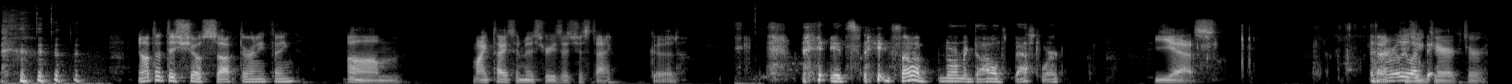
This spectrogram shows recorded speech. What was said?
Not that this show sucked or anything. Um, Mike Tyson Mysteries is just that good. it's it's some of Norm Macdonald's best work. Yes, And that I really like the, character.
